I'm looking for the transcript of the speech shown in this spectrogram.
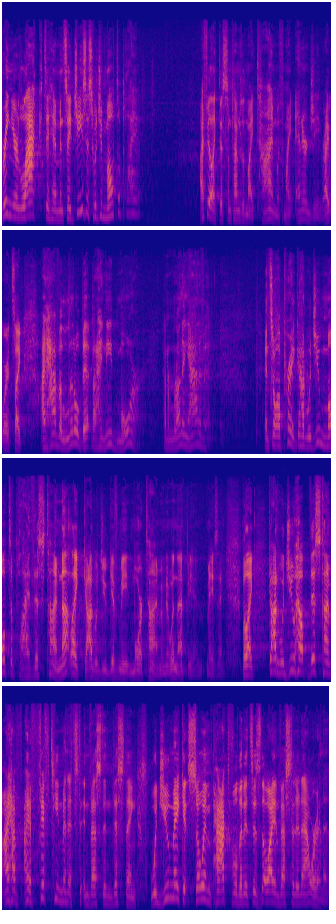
bring your lack to Him and say, Jesus, would you multiply it? I feel like this sometimes with my time, with my energy, right? Where it's like, I have a little bit, but I need more, and I'm running out of it. And so I'll pray, God, would you multiply this time? Not like, God, would you give me more time? I mean, wouldn't that be amazing? But like, God, would you help this time? I have, I have 15 minutes to invest in this thing. Would you make it so impactful that it's as though I invested an hour in it?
